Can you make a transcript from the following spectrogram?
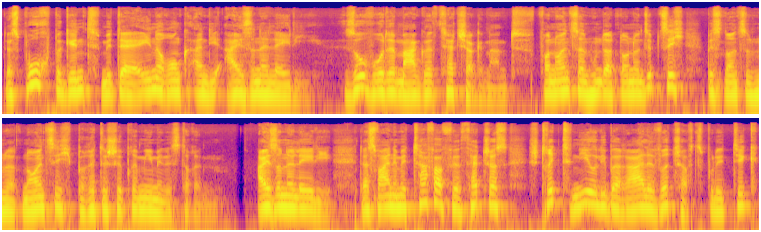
Das Buch beginnt mit der Erinnerung an die Eiserne Lady. So wurde Margaret Thatcher genannt, von 1979 bis 1990 britische Premierministerin. Eiserne Lady. Das war eine Metapher für Thatchers strikt neoliberale Wirtschaftspolitik,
